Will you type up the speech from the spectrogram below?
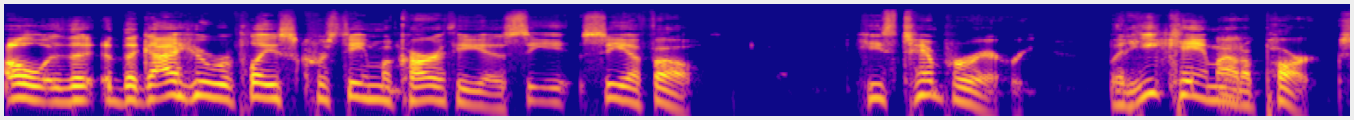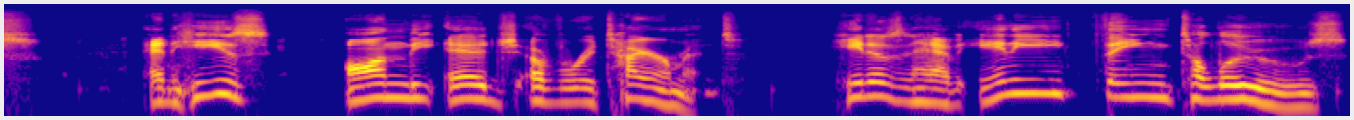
Oh, the the guy who replaced Christine McCarthy as C, CFO. He's temporary, but he came out of parks and he's on the edge of retirement. He doesn't have anything to lose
